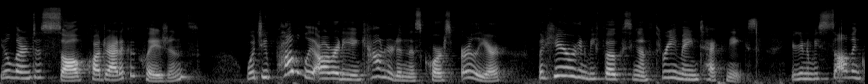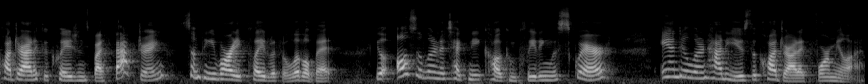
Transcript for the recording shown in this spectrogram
you'll learn to solve quadratic equations, which you've probably already encountered in this course earlier, but here we're going to be focusing on three main techniques. You're going to be solving quadratic equations by factoring, something you've already played with a little bit. You'll also learn a technique called completing the square, and you'll learn how to use the quadratic formula.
